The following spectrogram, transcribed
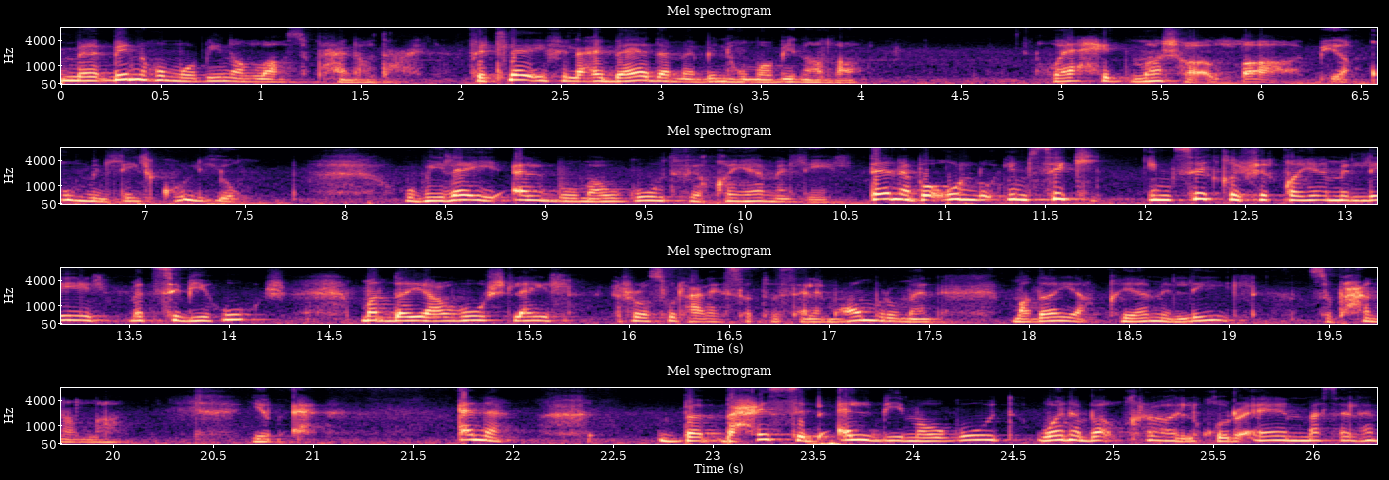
ما بينهم وبين الله سبحانه وتعالى. فتلاقي في العبادة ما بينهم وبين الله. واحد ما شاء الله بيقوم الليل كل يوم وبيلاقي قلبه موجود في قيام الليل. ده أنا بقول له امسكي امسكي في قيام الليل ما تسيبيهوش ما تضيعهوش ليل الرسول عليه الصلاة والسلام عمره ما ما ضيع قيام الليل. سبحان الله. يبقى أنا بحس بقلبي موجود وأنا بقرأ القرآن مثلا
